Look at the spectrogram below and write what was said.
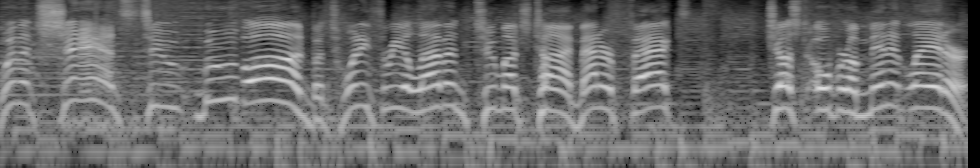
with a chance to move on. But 23 11, too much time. Matter of fact, just over a minute later,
